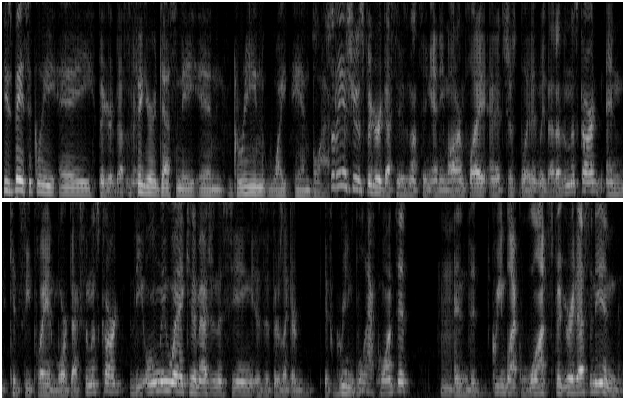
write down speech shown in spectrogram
He's basically a Figure of Destiny. figure of destiny in green, white, and black. So the issue is Figure of Destiny is not seeing any modern play, and it's just blatantly better than this card, and can see play in more decks than this card. The only way I can imagine this seeing is if there's like a if Green Black wants it, Hmm. and the Green Black wants Figure of Destiny, and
